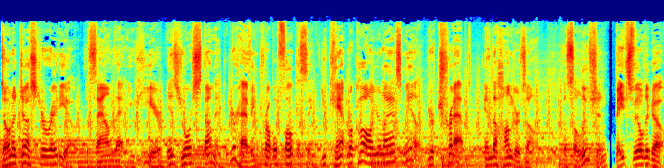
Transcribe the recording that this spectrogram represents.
Don't adjust your radio. The sound that you hear is your stomach. You're having trouble focusing. You can't recall your last meal. You're trapped in the hunger zone. The solution Batesville to go.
